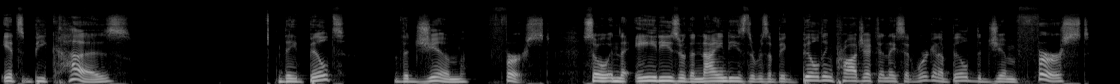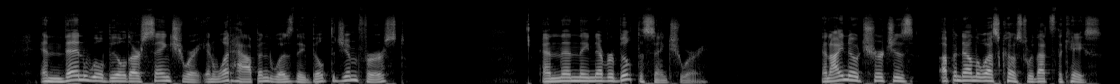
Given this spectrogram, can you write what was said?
It's because they built the gym first. So in the 80s or the 90s, there was a big building project, and they said, We're going to build the gym first, and then we'll build our sanctuary. And what happened was they built the gym first, and then they never built the sanctuary. And I know churches up and down the West Coast where that's the case.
